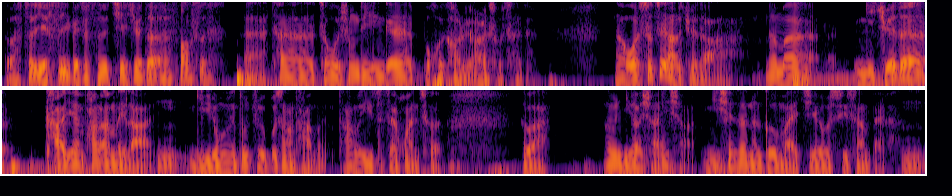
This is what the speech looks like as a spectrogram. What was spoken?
对吧？这也是一个就是解决的方式。哎，他这位兄弟应该不会考虑二手车的。那我是这样觉得啊。那么你觉得卡宴、帕拉梅拉，你你永远都追不上他们，他们一直在换车，对吧？那么你要想一想，你现在能够买 GLC 三百了，嗯，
